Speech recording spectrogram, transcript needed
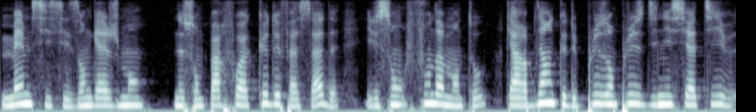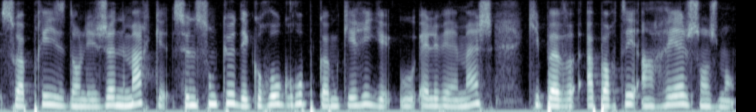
Même si ces engagements ne sont parfois que de façade, ils sont fondamentaux, car bien que de plus en plus d'initiatives soient prises dans les jeunes marques, ce ne sont que des gros groupes comme Kering ou LVMH qui peuvent apporter un réel changement.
